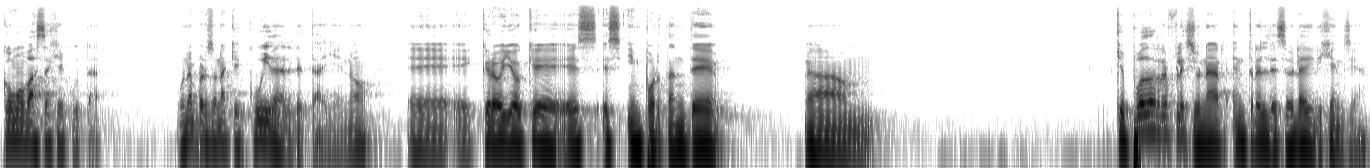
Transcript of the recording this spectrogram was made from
cómo vas a ejecutar. Una persona que cuida el detalle, ¿no? Eh, eh, creo yo que es, importante que puedas reflexionar entre el deseo y la diligencia,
